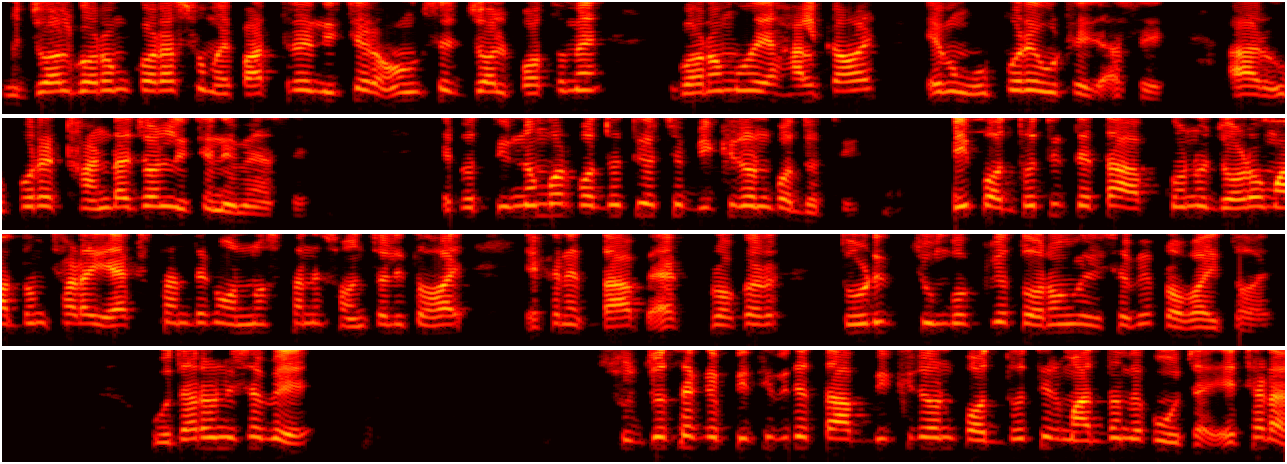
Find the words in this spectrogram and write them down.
জল গরম করার সময় পাত্রের নিচের অংশের জল প্রথমে গরম হয়ে হালকা হয় এবং উপরে উঠে আসে আর উপরে ঠান্ডা জল নিচে নেমে আসে। এরপর তিন নম্বর পদ্ধতি হচ্ছে বিকিরণ পদ্ধতি। এই পদ্ধতিতে তাপ কোনো জড় মাধ্যম ছাড়াই এক স্থান থেকে অন্য স্থানে সঞ্চালিত হয়। এখানে তাপ এক প্রকার তড়িৎ চুম্বকীয় তরঙ্গ হিসেবে প্রবাহিত হয়। উদাহরণ হিসেবে সূর্য থেকে পৃথিবীতে তাপ বিকিরণ পদ্ধতির মাধ্যমে পৌঁছায়। এছাড়া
